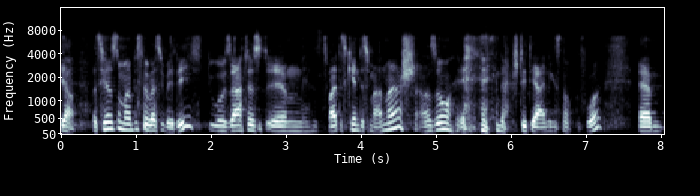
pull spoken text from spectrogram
Ja, erzähl uns noch mal ein bisschen was über dich. Du sagtest, ähm, zweites Kind ist im Anmarsch, also da steht dir einiges noch bevor. Ähm,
